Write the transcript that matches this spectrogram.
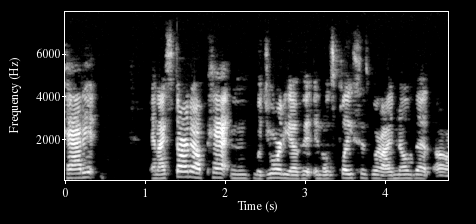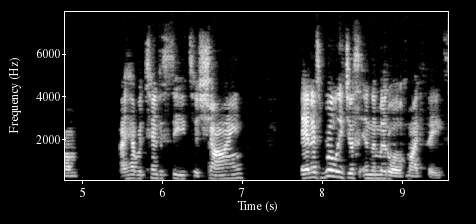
pat it And I start out patting majority of it in those places where I know that um, I have a tendency to shine. And it's really just in the middle of my face.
